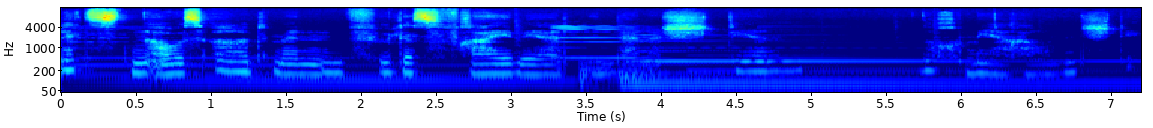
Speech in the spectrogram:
Letzten Ausatmen fühl das Freiwerden in deiner Stirn, noch mehr Raum entsteht.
